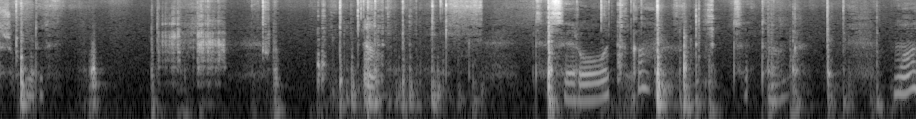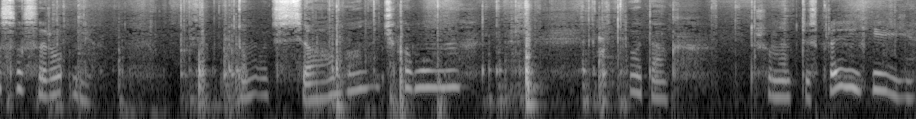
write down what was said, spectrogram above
Що тут? Це сироватка. Це так. Маса сиро... Ні. Там ось ця баночка буде. Отак. Що в мене тут і спрей є. і-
